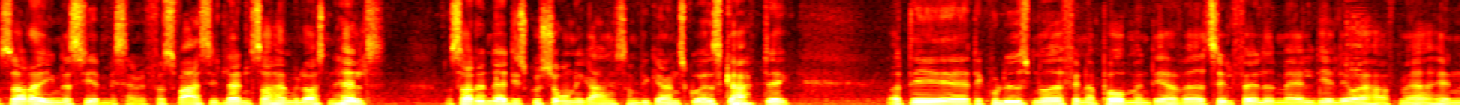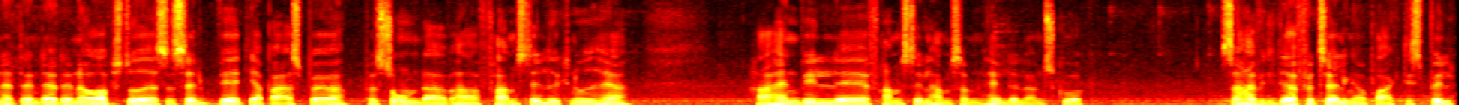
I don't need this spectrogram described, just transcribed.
Og så er der en, der siger, at hvis han vil forsvare sit land, så er han vel også en held. Og så er den der diskussion i gang, som vi gerne skulle have skabt, ikke? Og det, øh, det kunne lyde som noget, jeg finder på, men det har været tilfældet med alle de elever, jeg har haft med herhen, at den der den er opstået af sig selv ved, at jeg bare spørger personen, der har fremstillet Knud her, har han ville øh, fremstille ham som en held eller en skurk. Så har vi de der fortællinger bragt i spil.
